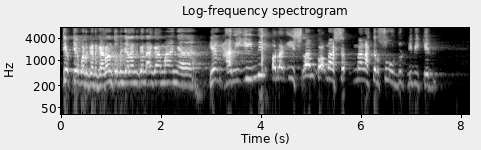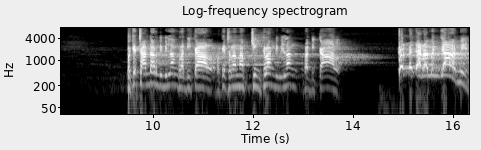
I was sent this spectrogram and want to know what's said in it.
tiap-tiap warga negara untuk menjalankan agamanya. Yang hari ini orang Islam kok malah tersudut dibikin. Pakai cadar dibilang radikal, pakai celana cingkrang dibilang radikal. Kan negara menjamin.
